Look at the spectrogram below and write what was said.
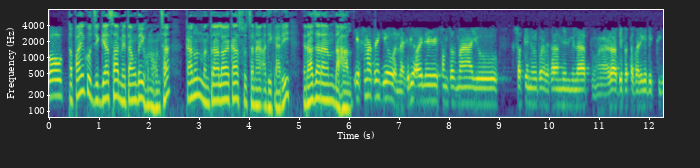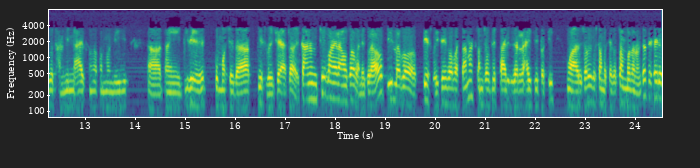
हो? तपाईँको जिज्ञासा मेटाउँदै हुनुहुन्छ। कानून मन्त्रालयका सूचना अधिकारी राजाराम दाहाल। यसमा चाहिँ के हो भन्दाखेरि अहिले संसदमा यो सत्य निरूपण तथा मेलमिलाप र बेपत्ता पारेको व्यक्तिको छानबिन आयोगसँग सम्बन्धित चाहिँ विधेयकको मस्यौदा पेश भइसकेको छ। कानुन के बनेर आउँछ भन्ने कुरा हो। बिल अब पेश भइसकेको अवस्थामा संसदले पारित गरेर आइसकेपछि उहाँहरू सबैको समस्याको सम्बोधन हुन्छ। त्यसैले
